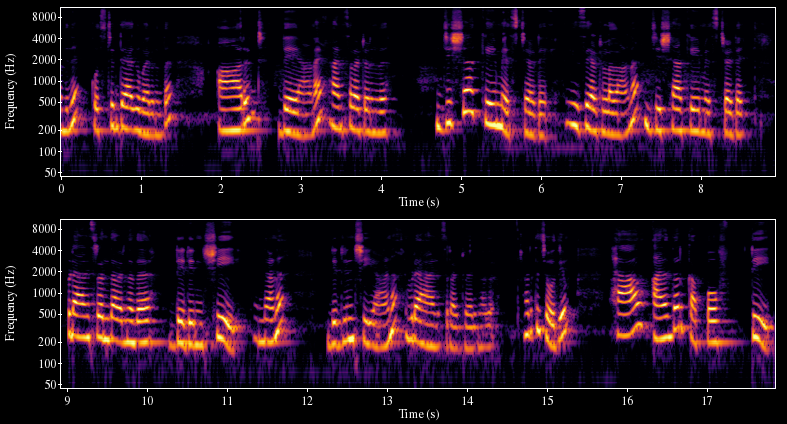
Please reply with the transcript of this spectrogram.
അതിന് ക്വസ്റ്റ്യൻ ടാഗ് വരുന്നത് ആറിന്റ് ദേ ആണ്. ആൻസർ ആയിട്ട് വരുന്നത് ജിഷ കെയിം എസ്റ്റർഡേ ഈസി ആയിട്ടുള്ളതാണ്. ജിഷ കെയിം എസ്റ്റർഡേ ഇവിടെ ആൻസർ എന്താ വരുന്നത്? ഡിഡിൻ ഷീ എന്താണ്? ഡിഡിൻ ഷീ ആണ് ഇവിടെ ആൻസർ ആയിട്ട് വരുന്നത്. അടുത്ത ചോദ്യം. Have another cup of tea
